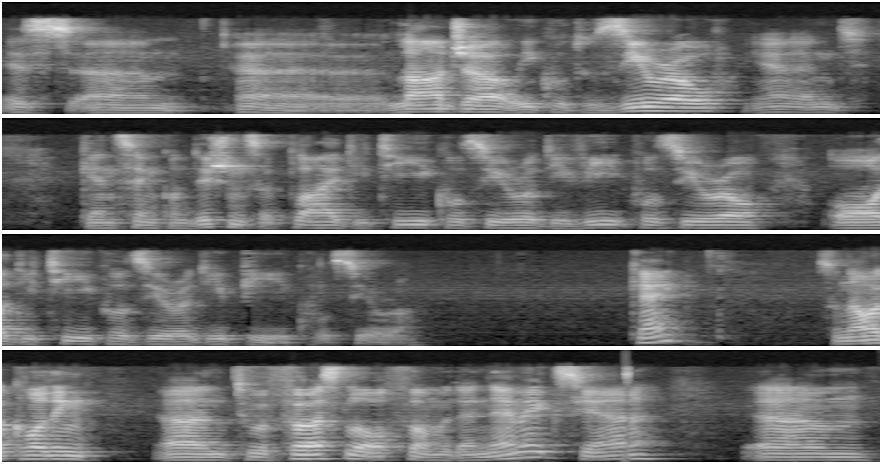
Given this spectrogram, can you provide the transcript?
is um, uh, larger or equal to zero. Yeah, and again, same conditions apply. dt equals zero, dv equals zero, or dt equals zero, dp equals zero. Okay, so now according uh, to a first law of thermodynamics, yeah, um,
